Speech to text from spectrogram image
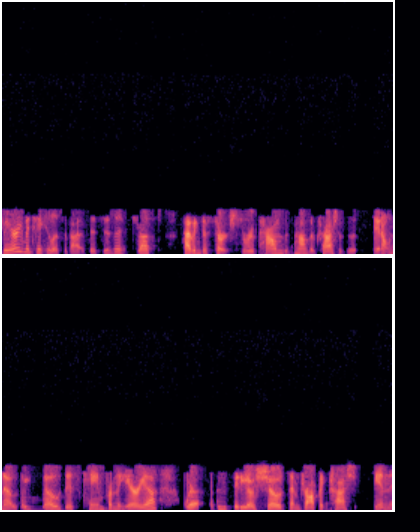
very meticulous about it. This isn't just having to search through pounds and pounds of trash that they don't know. They know this came from the area where these videos showed them dropping trash in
